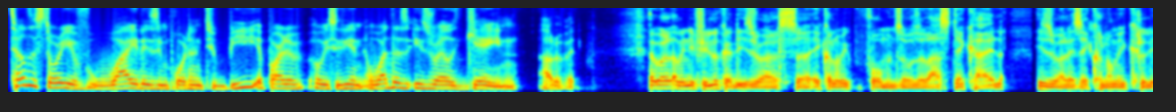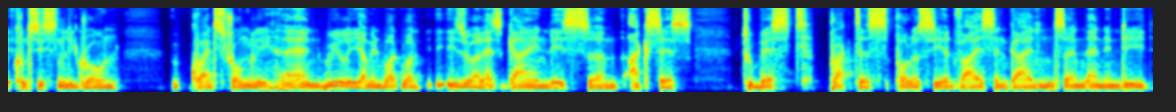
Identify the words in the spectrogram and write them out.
tell the story of why it is important to be a part of OECD and what does Israel gain out of it? Well, I mean, if you look at Israel's uh, economic performance over the last decade, Israel has economically consistently grown quite strongly. And really, I mean, what, what Israel has gained is um, access to best practice policy advice and guidance, and, and indeed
